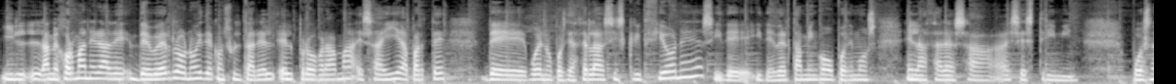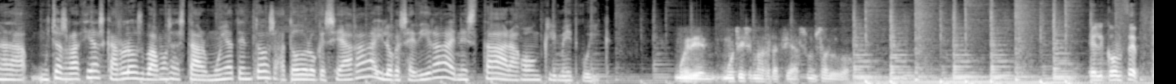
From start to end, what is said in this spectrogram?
y la mejor manera de, verlo ¿no? y de consultar el, programa es ahí, aparte de bueno pues de hacer las inscripciones y de, y de ver también cómo podemos enlazar a, ese streaming. Pues nada, muchas gracias Carlos, vamos a estar muy atentos a todo lo que se haga y lo que se diga en esta Aragón Climate Week. Muy bien, muchísimas gracias, un saludo. El concepto.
